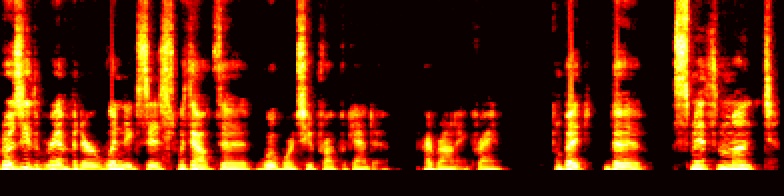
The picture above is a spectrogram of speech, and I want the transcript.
Rosie the Riveter wouldn't exist without the World War II propaganda. Ironic, right? But the Smith Mundt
